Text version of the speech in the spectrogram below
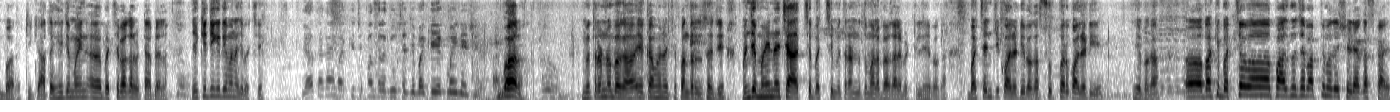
बरं ठीक आहे. आता हे जे महिन अं, बच्चे बघायला भेटते आपल्याला हो. किती किती महिन्याचे बच्चे? आता काय बाकीचे पंधरा दिवसाचे बाकी एक महिन्याचे. बरं. मित्रांनो बघा एका महिन्याचे पंधरा दिवसाचे. म्हणजे महिन्याच्या आजचे बच्चे मित्रांनो तुम्हाला बघायला भेटतील हे बघा. बच्चांची क्वालिटी बघा सुपर क्वालिटी आहे. हे बघा. अं, बाकी बच्चा पाजण्याच्या बाबतीमध्ये शेड्या कसं काय?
